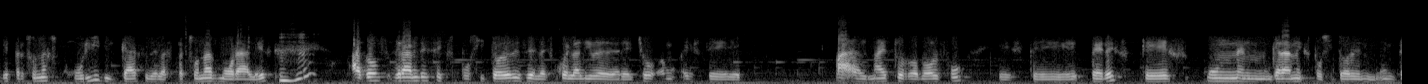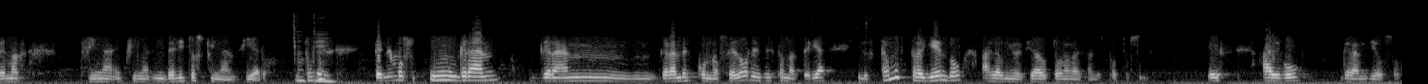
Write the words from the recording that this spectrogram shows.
de personas jurídicas, de las personas morales, a dos grandes expositores de la Escuela Libre de Derecho, este, al maestro Rodolfo este, Pérez, que es un, gran expositor en, temas delitos financieros. Entonces, tenemos un gran gran grandes conocedores de esta materia y lo estamos trayendo a la Universidad Autónoma de San Luis Potosí. Es algo grandioso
